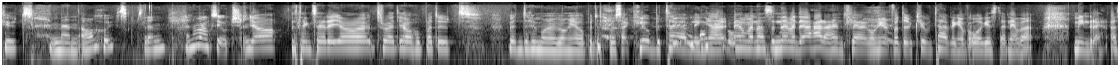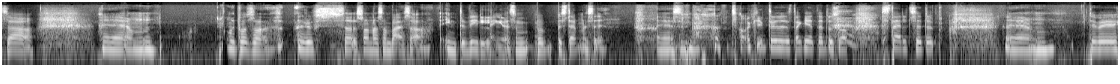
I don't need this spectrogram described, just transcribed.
Gud. Men ja, Sjukt. så den, den har man också gjort. Ja, jag tänkte säga det. Jag tror att jag har hoppat ut, jag vet inte hur många gånger jag har hoppat ut på så här klubbtävlingar. Ja, men alltså, nej, men det här har hänt flera gånger på typ klubbtävlingar på Ågesta när jag var mindre. Alltså, ehm, på så, russ, sådana som bara så, inte vill längre, som bestämmer sig. Eh, som bara tagit i staketet och så ställt sig typ. Ehm, det var ju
